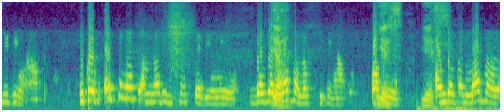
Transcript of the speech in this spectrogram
giving up? Because as soon as I'm not interested in you, there's a Yeah. level of giving up on Yes, you. Yes. And there's a level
